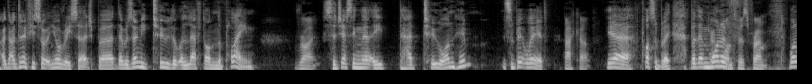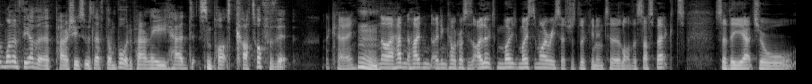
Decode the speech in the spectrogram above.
I, I don't know if you saw it in your research, but there was only two that were left on the plane, Right. suggesting that he had two on him. It's a bit weird. Back up. Yeah, possibly. But then one One of to his front. one, one of the other parachutes that was left on board apparently had some parts cut off of it. Okay. Hmm. No, I hadn't, I hadn't. I didn't come across this. I looked. Mo- most of my research was looking into a lot of the suspects. So the actual,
